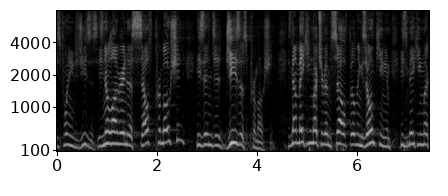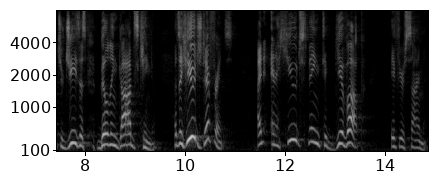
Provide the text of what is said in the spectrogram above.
He's pointing to Jesus. He's no longer into self promotion, he's into Jesus promotion. He's not making much of himself building his own kingdom, he's making much of Jesus building God's kingdom. That's a huge difference and, and a huge thing to give up if you're Simon.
